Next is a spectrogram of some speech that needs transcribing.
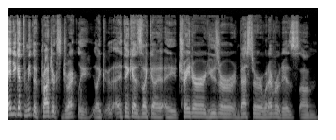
And you get to meet the projects directly like i think as like a, a trader user investor whatever it is um,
